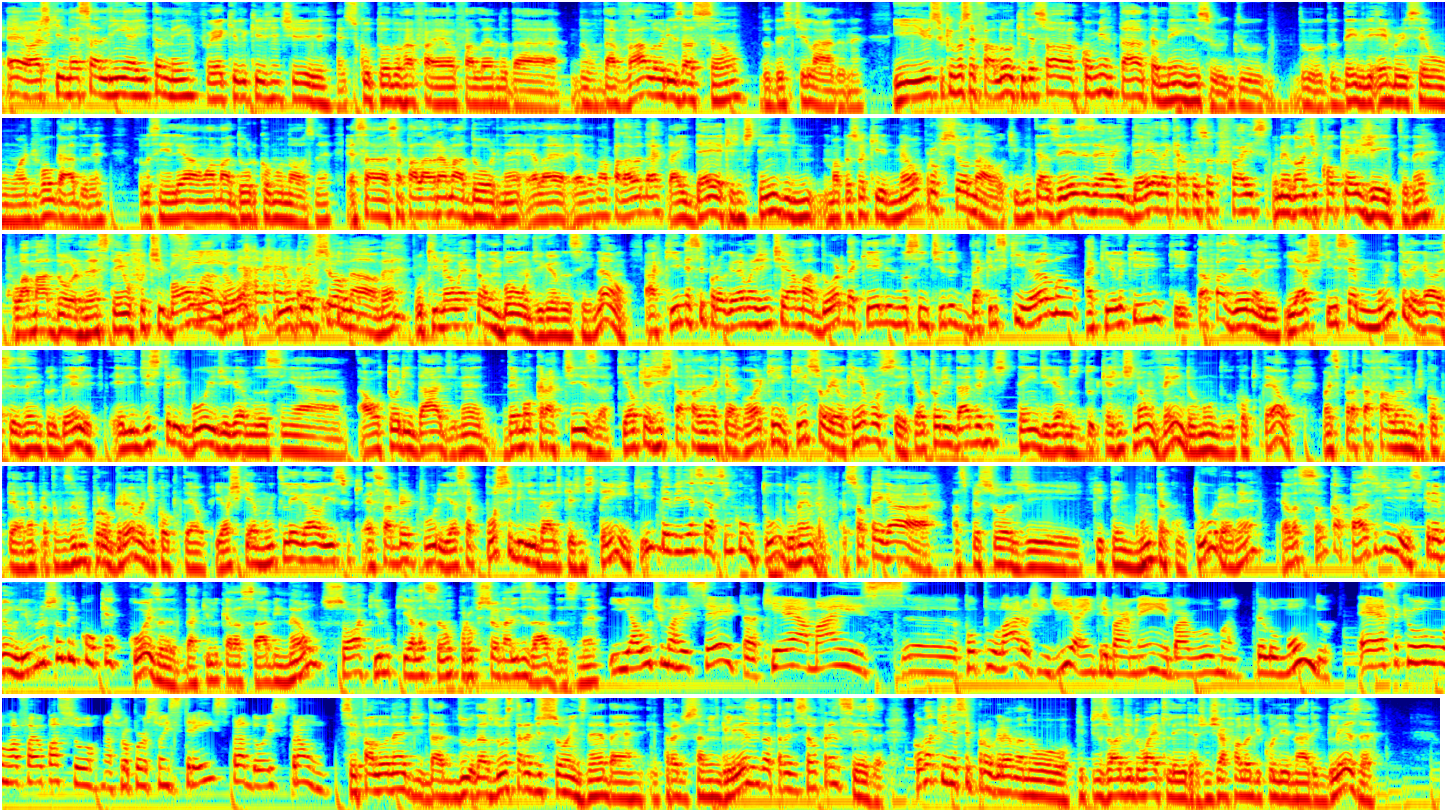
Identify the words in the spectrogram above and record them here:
É, eu acho que nessa linha aí também foi aquilo que a gente escutou do Rafael falando da, do, da valorização do destilado, né? E isso que você falou, eu queria só comentar também isso do, do, do David Embry ser um advogado, né? Falou assim, ele é um amador como nós, né? Essa, essa palavra amador, né? Ela, ela é uma palavra da, da ideia que a gente tem de uma pessoa que não profissional, que muitas vezes é a ideia daquela pessoa que faz o negócio de qualquer jeito, né? O amador, né? Você tem o futebol Sim, amador e o profissional, né? O que não é tão bom, digamos assim. Não, aqui nesse programa a gente é amador daqueles no sentido daqueles que amam aquilo que, que tá fazendo ali. E acho que isso é muito legal, esse exemplo dele. Ele distribui, digamos, digamos assim, a, a autoridade, né? Democratiza, que é o que a gente está fazendo aqui agora. Quem, quem sou eu? Quem é você? Que autoridade a gente tem, digamos, do, que a gente não vem do mundo do coquetel, mas para estar tá falando de coquetel, né? Para estar tá fazendo um programa de coquetel. E eu acho que é muito legal isso, essa abertura e essa possibilidade que a gente tem, que deveria ser assim com tudo, né, meu? É só pegar as pessoas de que tem muita cultura, né? Elas são capazes de escrever um livro sobre qualquer coisa daquilo que elas sabem, não só aquilo que elas são profissionalizadas, né? E a última receita, que é a mais uh, popular hoje em dia entre barman e barwoman pelo mundo, é essa que o Rafael passou, nas proporções 3 para 2 para 1. Você falou, né, de, da, do, das duas tradições, né, da tradição inglesa e da tradição francesa. Como aqui nesse programa, no episódio do White Lady, a gente já falou de culinária inglesa,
